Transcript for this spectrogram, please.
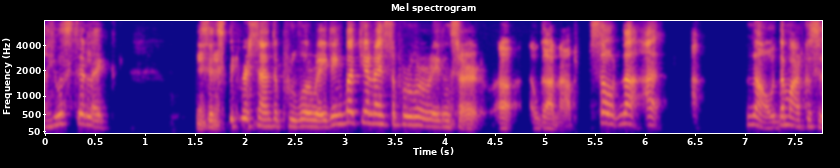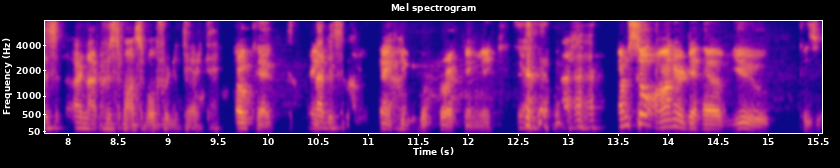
he was still like mm-hmm. 60 mm-hmm. percent approval rating, but you know, his approval ratings are uh, have gone up. So no, I, no, the Marcoses are not responsible for Duterte. Okay, Thank that you. is not. Thank you for correcting me. Yeah. I'm so honored to have you because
